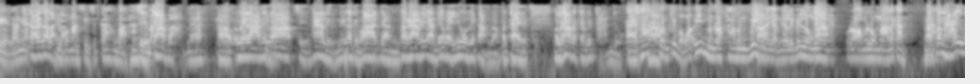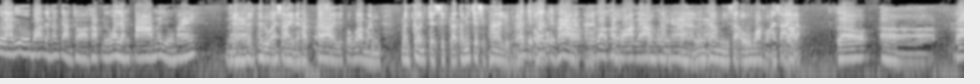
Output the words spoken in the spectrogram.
ลี่ยแล้วเนี่ยใกล้เท่าไหร่อยู่ครับประมาณ 49 บาท 50 สี่บาท เก้าบาทนะเอาเวลานี้ก็สี่ห้าหลึงนี่ก็ถือว่าอย่างค่อนข้างที่อันเดอร์ไวยูคือต่ำกว่าปัจจัยมูลค่าปัจจัยพื้นฐานอยู่แต่ถ้าอ่คนที่บอกว่าเอ้ยมันราคามันวิ่งครับมาอย่างเดียวเลยไม่ลงเลยเนี่ยรอมันลงมาแล้วกันปัญนะ ปัญหาอยู่เวลานี้โอเวอร์บอสอย่างครับอาจารย์ชอครับ หรือว่ายังตามนะอยู่ไหม นะถ้าฮะ ถ้าถ้าดูไอไซนะครับครัไอบไซพบว่ามันมันเกิน 70 แล้วตอนนี้ 75 อยู่นะถ้าเจ็ดถ้าเจ็ดห้าก็ค่อนบอสแล้วพูดง่ายๆเริ่มข้างมีซาโอเวอร์บอสของไอไซครับแล้วแล้วเอ่อก็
